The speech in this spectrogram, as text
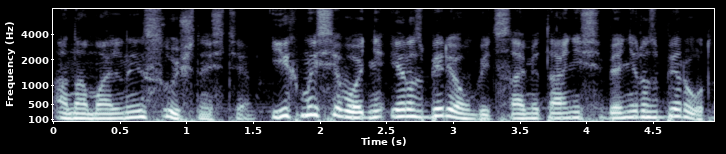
Аномальные сущности. Их мы сегодня и разберем, ведь сами-то они себя не разберут.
